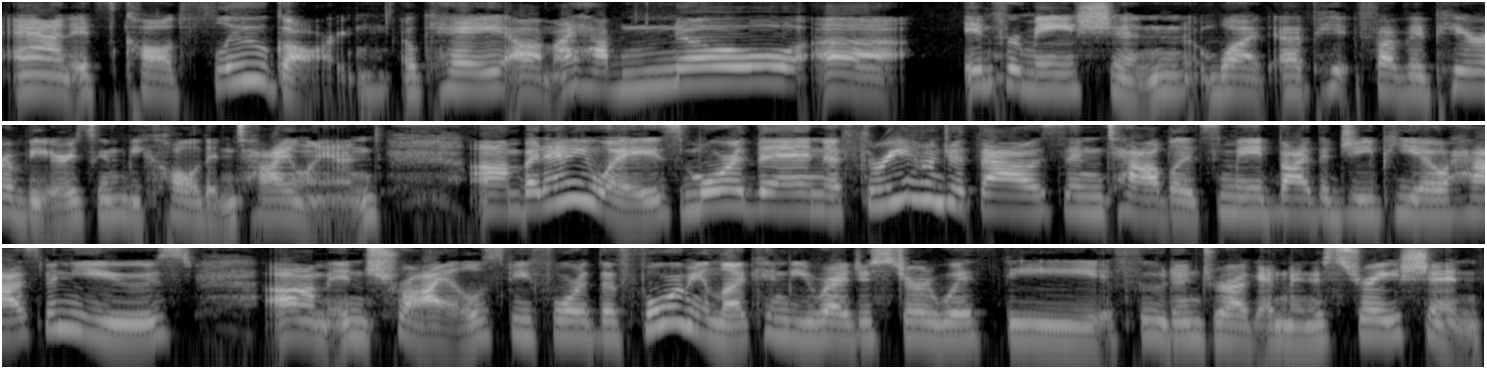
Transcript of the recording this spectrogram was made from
and it's called FluGuard. Okay, um, I have no uh, information what uh, favipiravir is going to be called in Thailand. Um, but anyways, more than 300,000 tablets made by the GPO has been used um, in trials before the formula can be registered with the Food and Drug Administration.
